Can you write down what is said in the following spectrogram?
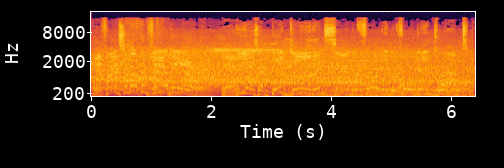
They find some open field here. And he has a big gain inside the 40 before being dropped.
